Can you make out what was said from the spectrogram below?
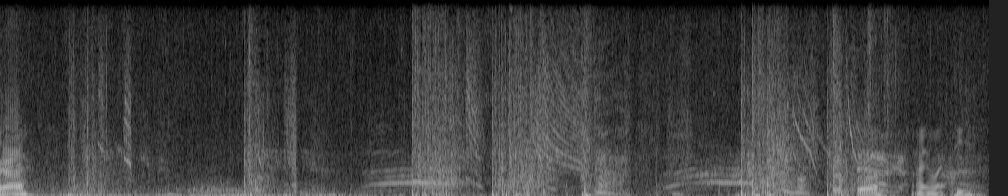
Ah. Oh, ayah mati.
